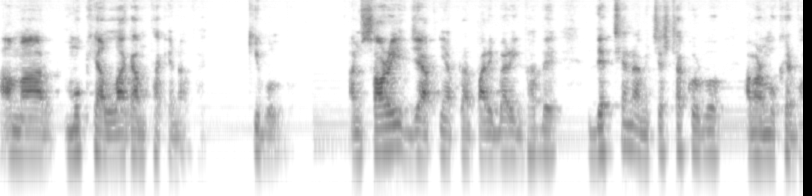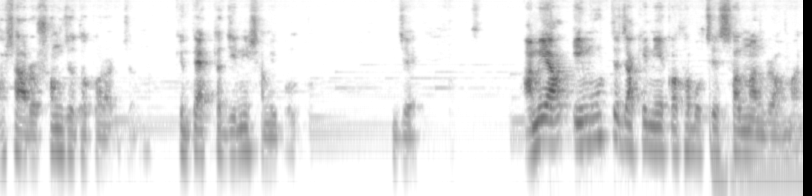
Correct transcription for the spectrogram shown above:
আমার মুখে আর লাগাম থাকে না ভাই। কি বলব? আই সরি যে আপনি আপনার পারিবারিকভাবে দেখছেন আমি চেষ্টা করব আমার মুখের ভাষা আরও সংযত করার জন্য। কিন্তু একটা জিনিস আমি বলব, যে আমি এই মুহূর্তে যাকে নিয়ে কথা বলছি সালমান রহমান,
